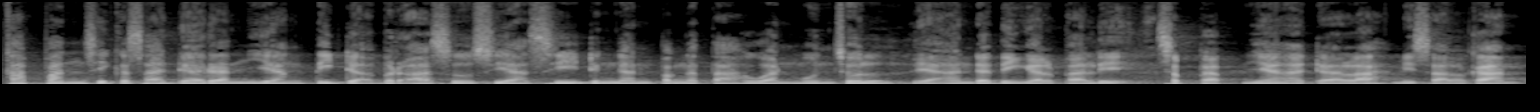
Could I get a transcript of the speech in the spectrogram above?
kapan sih kesadaran yang tidak berasosiasi dengan pengetahuan muncul? Ya, Anda tinggal balik. Sebabnya adalah misalkan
